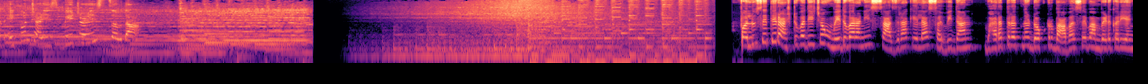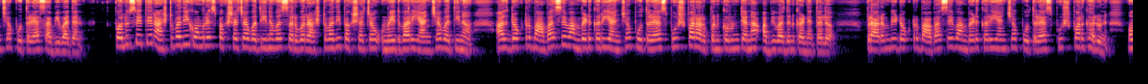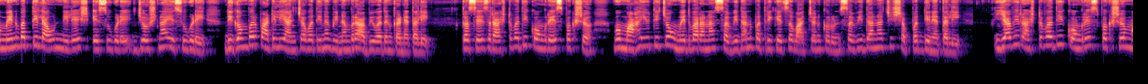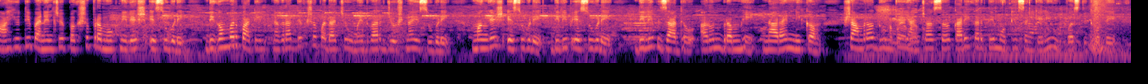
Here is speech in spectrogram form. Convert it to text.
नव्वद एकोणचाळीस बेचाळीस चौदा. पलूस येथे राष्ट्रवादीच्या उमेदवारांनी साजरा केला संविधान भारतरत्न डॉक्टर बाबासाहेब आंबेडकर यांच्या पुतळ्यास अभिवादन. पलूस येथे राष्ट्रवादी काँग्रेस पक्षाच्या वतीनं व सर्व राष्ट्रवादी पक्षाच्या उमेदवार यांच्या वतीनं आज डॉक्टर बाबासाहेब आंबेडकर यांच्या पुतळ्यास पुष्पहार अर्पण करून त्यांना अभिवादन करण्यात आलं. प्रारंभी डॉक्टर बाबासाहेब आंबेडकर यांच्या पुतळ्यास पुष्पहार घालून व मेणबत्ती लावून निलेश येसुगडे ज्योष्णा येसुगडे दिगंबर पाटील यांच्या वतीनं विनम्र अभिवादन करण्यात आले. तसेच राष्ट्रवादी काँग्रेस पक्ष व महायुतीच्या उमेदवारांना संविधान पत्रिकेचं वाचन करून संविधानाची शपथ देण्यात आली. यावेळी राष्ट्रवादी काँग्रेस पक्ष महायुती पॅनेलचे पक्षप्रमुख निलेश येसुगडे दिगंबर पाटील नगराध्यक्ष पदाचे उमेदवार ज्योष्णा येसुगडे मंगेश येसुगडे दिलीप येसुगडे दिलीप जाधव अरुण ब्रह्मे नारायण निकम शामराव धुमके यांच्यासह कार्यकर्ते मोठ्या संख्येने उपस्थित होते.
